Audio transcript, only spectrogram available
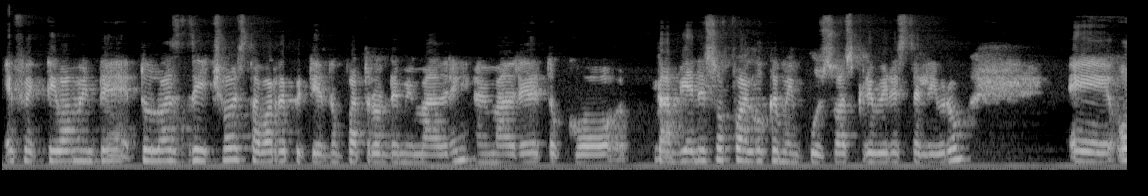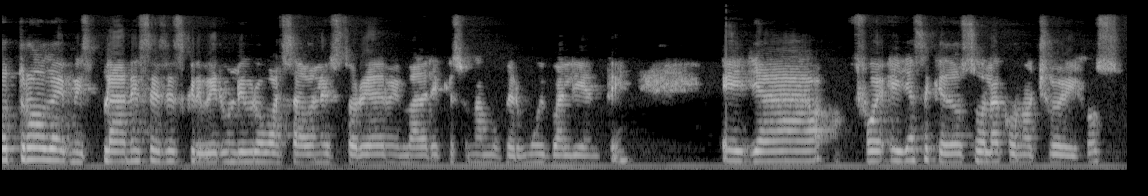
Efectivamente, tú lo has dicho, estaba repitiendo un patrón de mi madre, a mi madre le tocó, también eso fue algo que me impulsó a escribir este libro. Eh, otro de mis planes es escribir un libro basado en la historia de mi madre, que es una mujer muy valiente. Ella, fue, ella se quedó sola con ocho hijos,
